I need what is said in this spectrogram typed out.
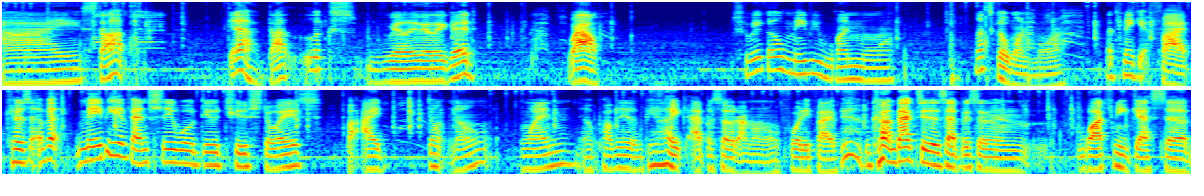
I stopped. Yeah, that looks really, really good. Wow. Should we go maybe one more? Let's go one more. Let's make it five. Because maybe eventually we'll do two stories. But I don't know when. It'll probably be like episode, I don't know, 45. Come back to this episode and watch me guess a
